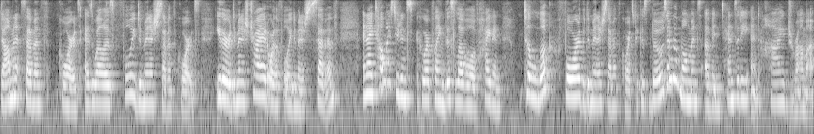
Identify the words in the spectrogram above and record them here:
dominant seventh chords as well as fully diminished seventh chords, either a diminished triad or the fully diminished seventh. And I tell my students who are playing this level of Haydn to look for the diminished seventh chords because those are the moments of intensity and high drama.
